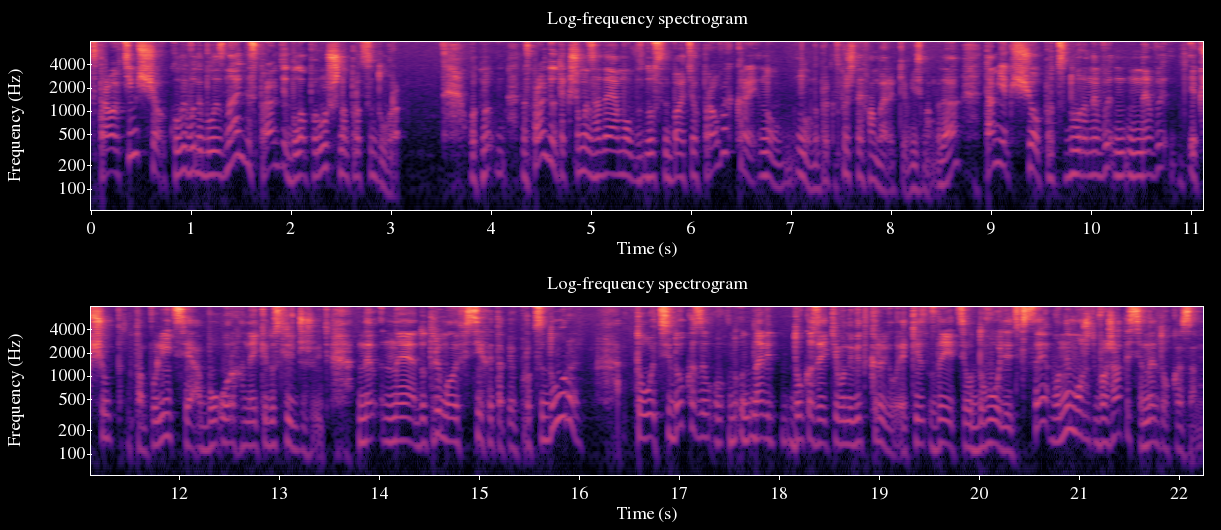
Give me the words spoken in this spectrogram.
справа в тім, що коли вони були знайдені, справді була порушена процедура. От ми насправді, от якщо ми згадаємо в досить багатьох правових країн, ну ну наприклад, Сполучених Америки візьмемо, да там, якщо процедура не ви не ви, якщо там поліція або органи, які досліджують, не, не дотримали всіх етапів процедури, то ці докази, ну, навіть докази, які вони відкрили, які здається, от, доводять все, вони можуть вважатися недоказами.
